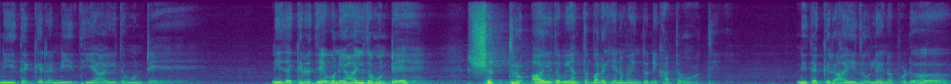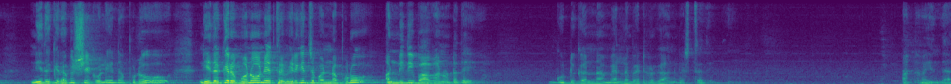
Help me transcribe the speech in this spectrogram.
నీ దగ్గర నీతి ఆయుధం ఉంటే నీ దగ్గర దేవుని ఆయుధం ఉంటే శత్రు ఆయుధం ఎంత బలహీనమైందో నీకు అర్థమవుద్ది. నీ దగ్గర ఆయుధం లేనప్పుడు నీ దగ్గర అభిషేకం లేనప్పుడు నీ దగ్గర మనోనేత్రం వెలిగించబడినప్పుడు అన్నిది బాగానే ఉంటుంది. గుడ్డు కన్నా మెల్ల బెటర్గా అనిపిస్తుంది. అర్థమైందా?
